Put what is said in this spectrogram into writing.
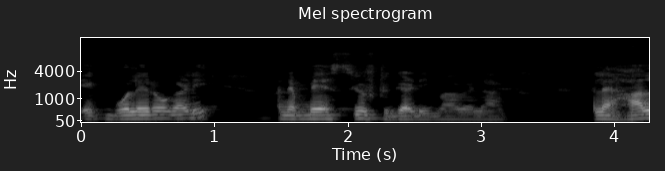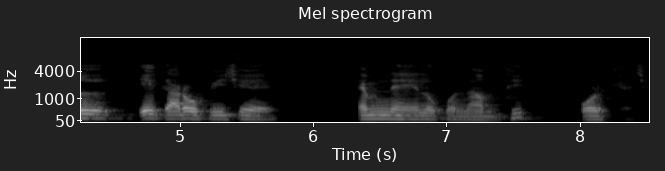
એક બોલેરો ગાડી અને બે સ્વિફ્ટ ગાડીમાં આવેલા હતા. એટલે હાલ એક આરોપી છે એમને એ લોકો નામથી ઓળખે છે.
